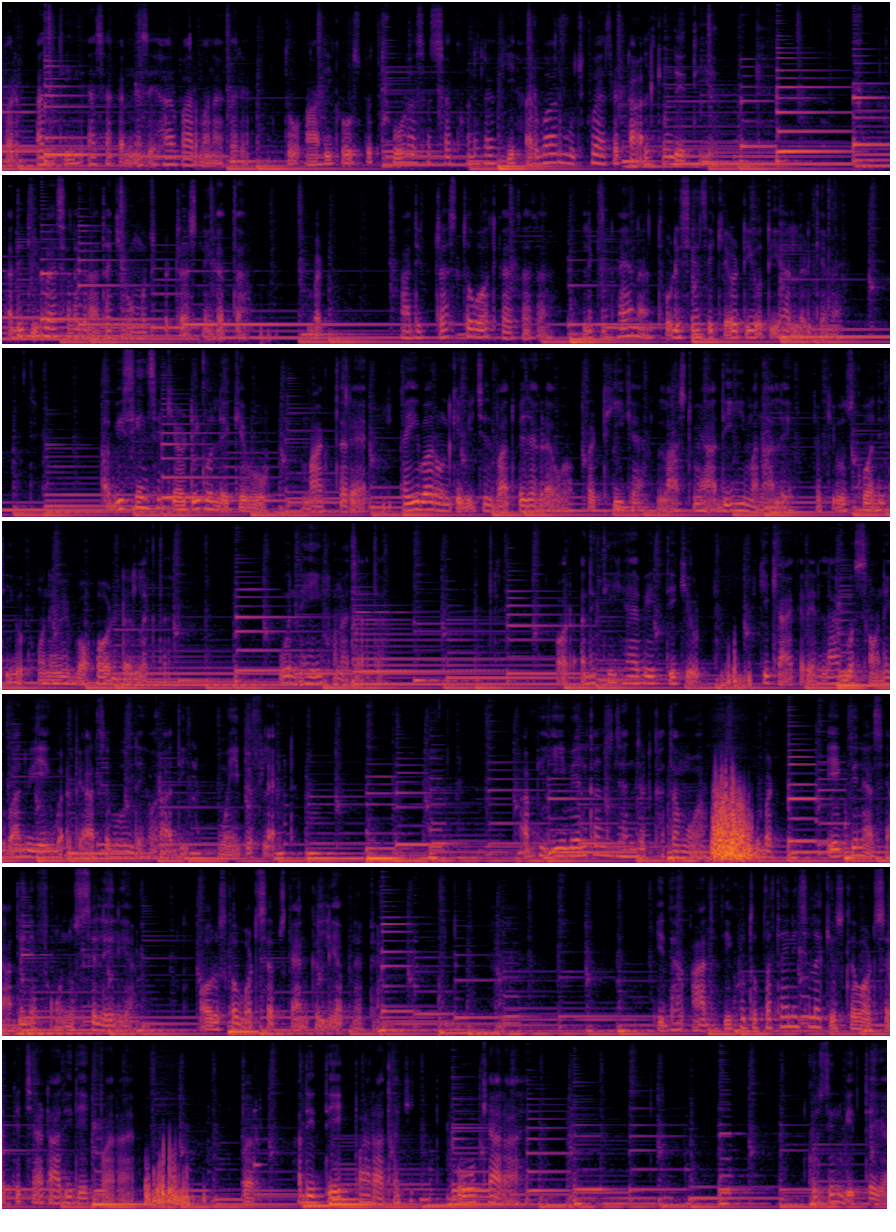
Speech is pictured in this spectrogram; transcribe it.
पर अदिति ऐसा करने से हर बार मना करे तो आदि को उस पर थोड़ा सा शक होने लगा कि हर बार मुझको ऐसे टाल क्यों देती है। अदिति को ऐसा लग रहा था कि वो मुझ पर ट्रस्ट नहीं करता बट आदि ट्रस्ट तो बहुत करता था, लेकिन है ना, थोड़ी सी इनसिक्योरिटी होती है हर लड़के में। अब इसी इनसिक्योरिटी को लेके वो मांगते रहे। कई बार उनके बीच इस बात पे झगड़ा हुआ, पर ठीक है लास्ट में आदि ही मना ले, क्योंकि उसको अदिति को खोने में बहुत डर लगता है। वो नहीं खोना चाहता। और अदिति है भी इतनी क्यूट कि क्या करे, लाख गुस्सा होने के बाद भी एक बार प्यार से बोल दे और आदि वहीं पे फ्लैट अभी ईमेल का झंझट खत्म हुआ बट एक दिन ऐसे आदि ने फ़ोन उससे ले लिया और उसका व्हाट्सएप स्कैन कर लिया अपने पे। इधर आदिति को तो पता ही नहीं चला कि उसका व्हाट्सएप के चैट आदि देख पा रहा है। पर आदि देख पा रहा था कि वो क्या रहा है। कुछ दिन बीतते गए।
